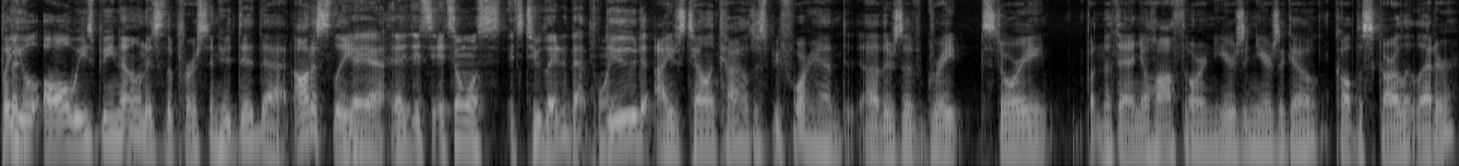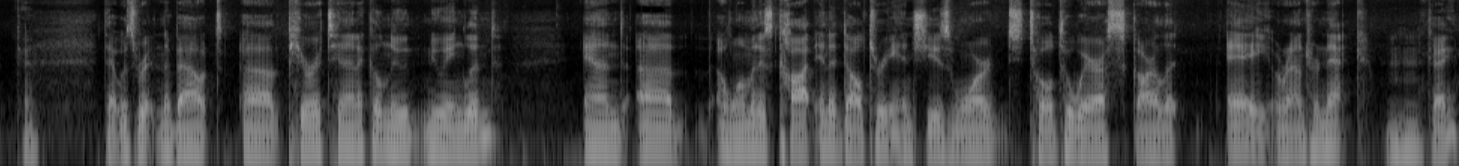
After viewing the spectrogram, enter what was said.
but, But- you'll always be known as the person who did that honestly Yeah, yeah. It's it's almost it's too late at that point. dude i was telling kyle just beforehand uh, there's a great story about nathaniel hawthorne years and years ago called the scarlet letter Okay. that was written about uh, puritanical New New England, and uh, a woman is caught in adultery, and she is worn, told to wear a scarlet A around her neck. Okay,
